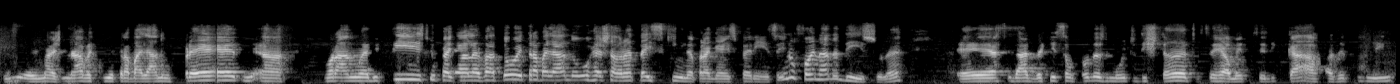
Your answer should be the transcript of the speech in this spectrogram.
tinha. Eu imaginava que ia trabalhar num prédio, uh, morar num edifício, pegar o elevador e trabalhar no restaurante da esquina para ganhar experiência. E não foi nada disso, né? É, as cidades aqui são todas muito distantes, você realmente precisa de carro, fazer tudo isso.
